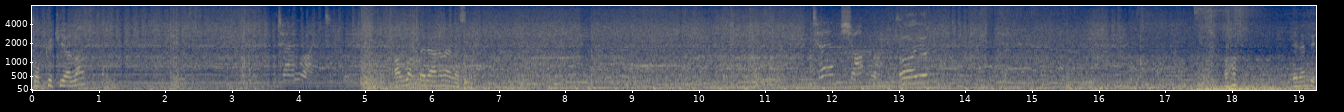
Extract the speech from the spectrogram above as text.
Çok kötü yer lan. Allah belanı vermesin. Hayır. Aha. Elendi.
